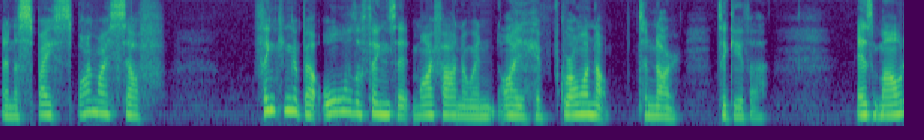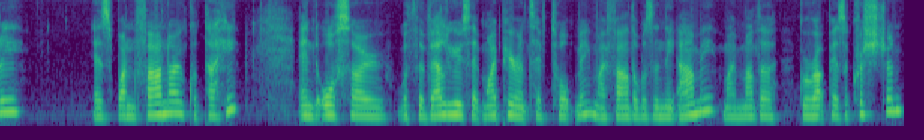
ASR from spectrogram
in a space by myself, thinking about all the things that my whānau and I have grown up to know together. As Māori, as one whānau, kotahi, and also with the values that my parents have taught me. My father was in the army, my mother grew up as a Christian,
